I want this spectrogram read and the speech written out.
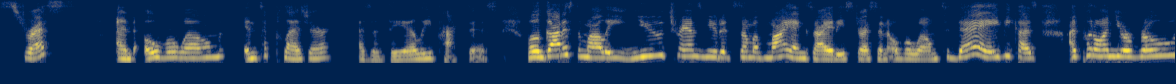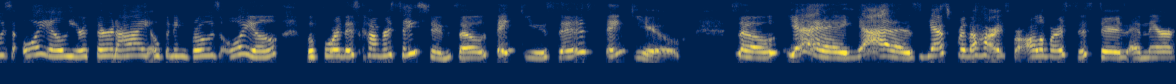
stress, and overwhelm into pleasure as a daily practice. Well, Goddess Damali, you transmuted some of my anxiety, stress, and overwhelm today because I put on your rose oil, your third eye opening rose oil before this conversation. So thank you, sis. Thank you. So, yay, yes, yes, for the hearts for all of our sisters and their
